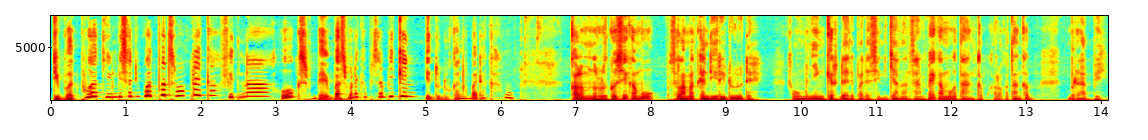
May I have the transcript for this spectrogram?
dibuat-buat yang bisa dibuat-buat sama mereka. Fitnah hoax bebas mereka bisa bikin. Dituduhkan kepada kamu. Kalau menurutku sih kamu selamatkan diri dulu deh. Kamu menyingkir daripada sini. Jangan sampai kamu ketangkep. Kalau ketangkep berapi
